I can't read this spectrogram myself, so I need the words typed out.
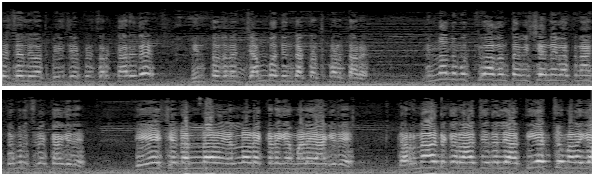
ದೇಶದಲ್ಲಿ ಇವತ್ತು ಬಿಜೆಪಿ ಸರ್ಕಾರ ಇದೆ, ಇಂಥದನ್ನ ಜಂಬದಿಂದ ಕಚ್ಕೊಳ್ತಾರೆ ಇನ್ನೊಂದು ಮುಖ್ಯವಾದಂತಹ ವಿಷಯನ ಇವತ್ತು ನಾನು ಗಮನಿಸಬೇಕಾಗಿದೆ. ದೇಶದೆಲ್ಲ ಎಲ್ಲೆಡೆ ಕಡೆಗೆ ಮಳೆ ಕರ್ನಾಟಕ ರಾಜ್ಯದಲ್ಲಿ ಅತಿ ಹೆಚ್ಚು ಮಳೆಗೆ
